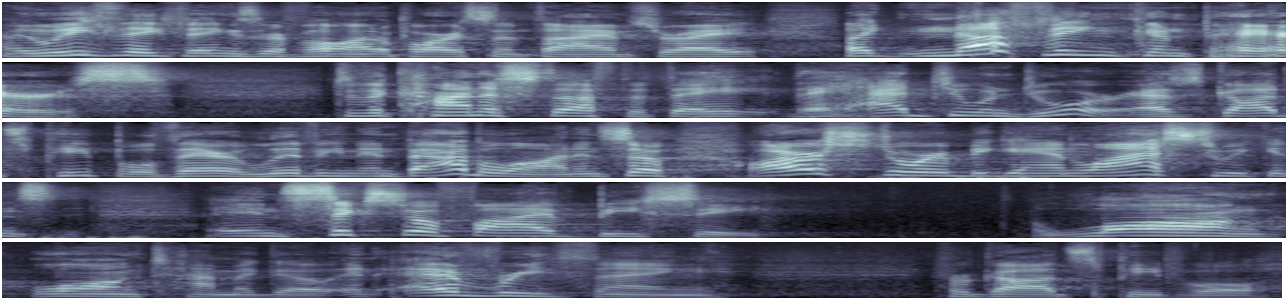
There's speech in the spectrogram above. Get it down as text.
I mean, we think things are falling apart sometimes, right? Like nothing compares to the kind of stuff that they, they had to endure as God's people there living in Babylon. And so our story began last week in, in 605 BC, a long, long time ago, and everything for God's people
